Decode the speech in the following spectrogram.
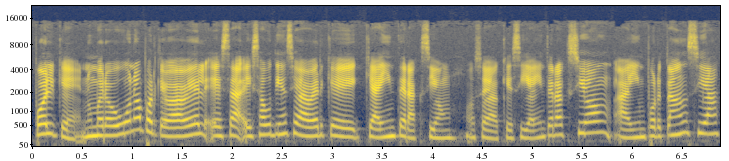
¿Por qué? Número uno, porque va a haber esa, esa audiencia va a ver que, que, hay interacción. O sea, que si hay interacción, hay importancia,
